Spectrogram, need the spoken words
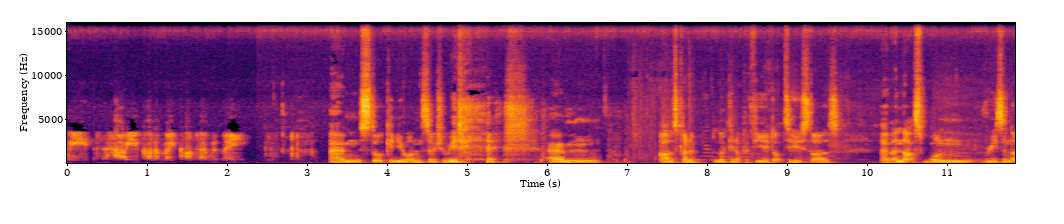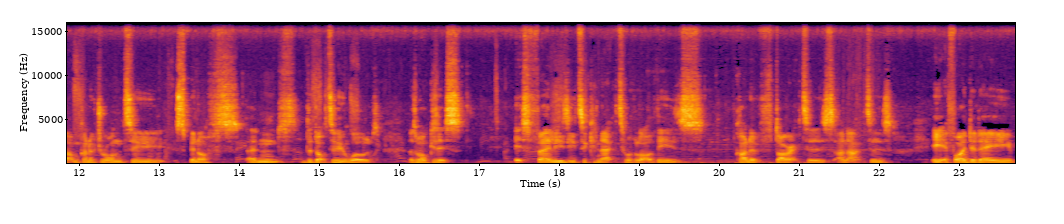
me how you kind of made contact with me. Um, stalking you on social media. um, I was kind of looking up a few Doctor Who stars, um, and that's one reason that I'm kind of drawn to spin-offs and the Doctor Who world as well because it's it's fairly easy to connect with a lot of these kind of directors and actors. If I did a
